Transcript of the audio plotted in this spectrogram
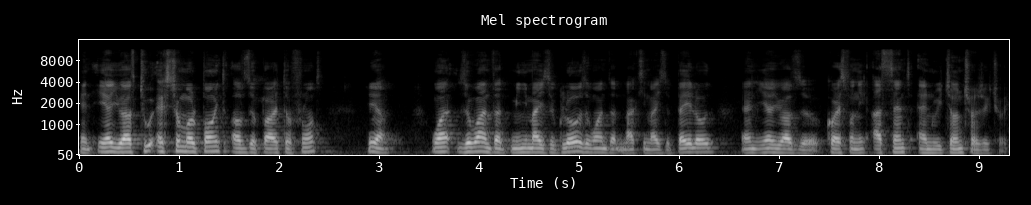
And here you have two extremal points of the Pareto front. Here, one, the one that minimize the glow, the one that maximize the payload, and here you have the corresponding ascent and return trajectory.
